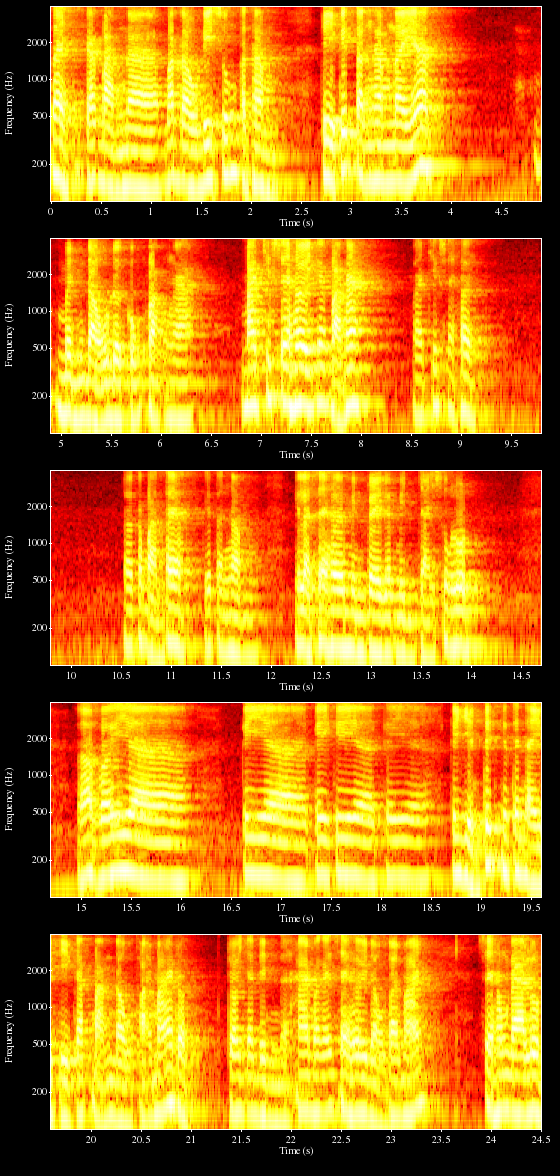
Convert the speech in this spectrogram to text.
đây các bạn à, bắt đầu đi xuống tầng hầm. Thì cái tầng hầm này á mình đậu được cũng khoảng à, ba chiếc xe hơi các bạn ha. Ba chiếc xe hơi. Đó các bạn thấy không? Cái tầng hầm nghĩa là xe hơi mình về là mình chạy xuống luôn. Đó với uh, cái, uh, cái cái à, cái cái cái diện tích như thế này thì các bạn đầu thoải mái rồi. Cho gia đình hai ba cái xe hơi đầu thoải mái. Xe Honda luôn.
